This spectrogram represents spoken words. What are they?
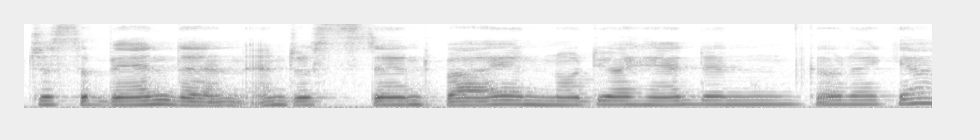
just abandon and just stand by and nod your head and go like, yeah.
